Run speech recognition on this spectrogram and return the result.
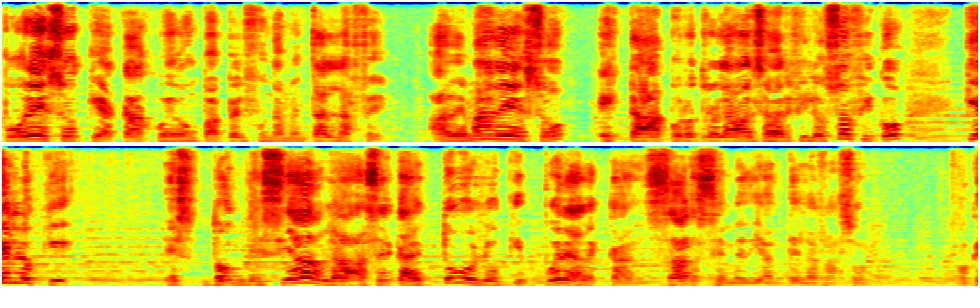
por eso que acá juega un papel fundamental la fe. Además de eso, está por otro lado el saber filosófico, que es lo que es donde se habla acerca de todo lo que puede alcanzarse mediante la razón. ¿Ok?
